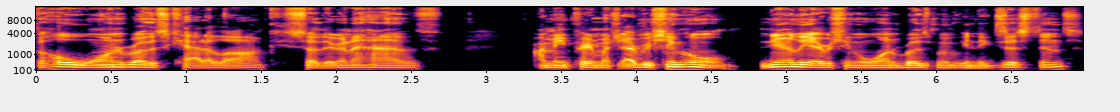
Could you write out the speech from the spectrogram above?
the whole Warner Brothers catalog. So they're gonna have I mean, pretty much every single, nearly every single Warner Bros. movie in existence,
